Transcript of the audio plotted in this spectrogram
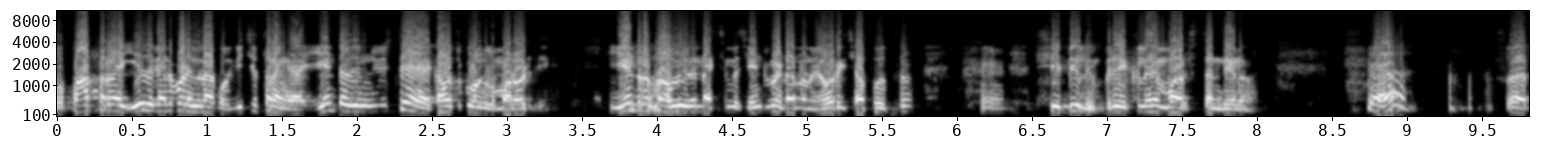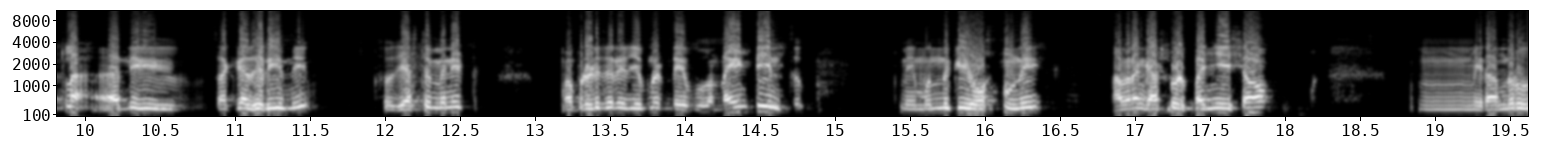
ఓ పాత్ర ఏదో కనపడింది నాకు విచిత్రంగా. ఏంటది చూస్తే కవచకుండలు మనోడిది. ఏంటో బాబు నాకు చిన్న సెంటిమెంట్ అన్నాను. ఎవరికి చెప్పవచ్చు షెడ్యూల్ బ్రేక్లోనే మారుస్తాను నేను సో అట్లా అది చక్కగా జరిగింది. సో జస్ట్ మినిట్ మా ప్రొడ్యూసర్ చెప్పినట్టు రేపు నైన్టీన్త్ మీ ముందుకి వస్తుంది. అందరం కష్టపడి పని చేసాం మీరందరూ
